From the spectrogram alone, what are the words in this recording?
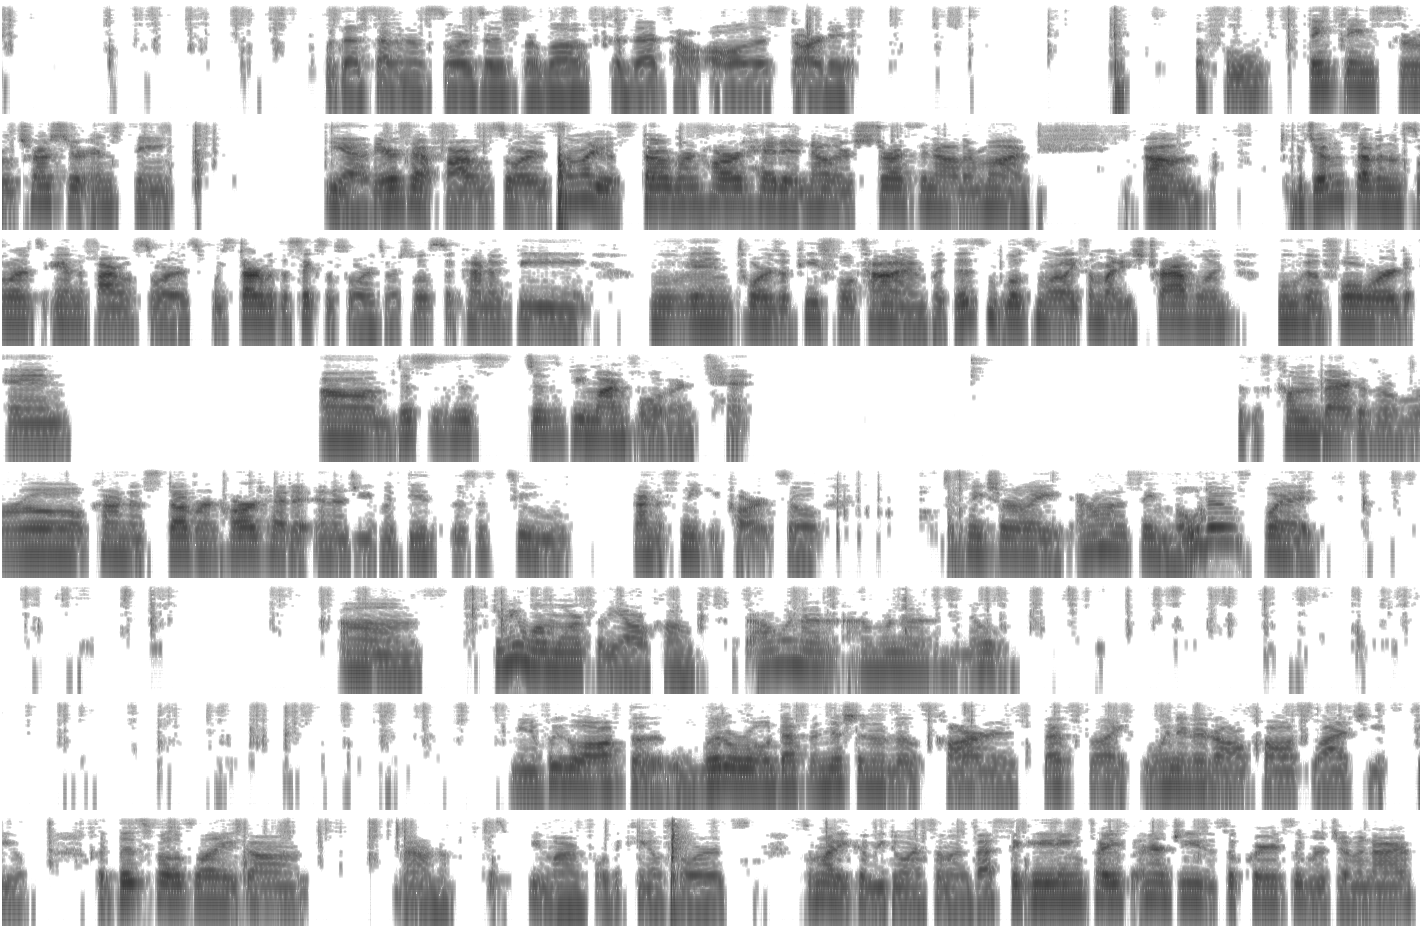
what that Seven of Swords is for love because that's how all this started the fool. Think things through. Trust your instinct. Yeah, there's that five of swords. Somebody was stubborn, hard headed. Now they're stressing out of their mind. Um, but you have the seven of swords and the five of swords. We started with the six of swords. We're supposed to kind of be moving towards a peaceful time, but this looks more like somebody's traveling, moving forward, and um, this is just be mindful of intent. Because it's coming back as a real kind of stubborn, hard headed energy. But this, this is two kind of sneaky cards. So just make sure, like, I don't want to say motive, but um, give me one more for the outcome. I wanna, I wanna know. I mean, if we go off the literal definition of those cards, that's like winning at all costs, lie, cheat, steal. But this feels like, um, I don't know, just be mindful. The King of Swords. Somebody could be doing some investigating type energy. This Aquarius, Libra, Gemini.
